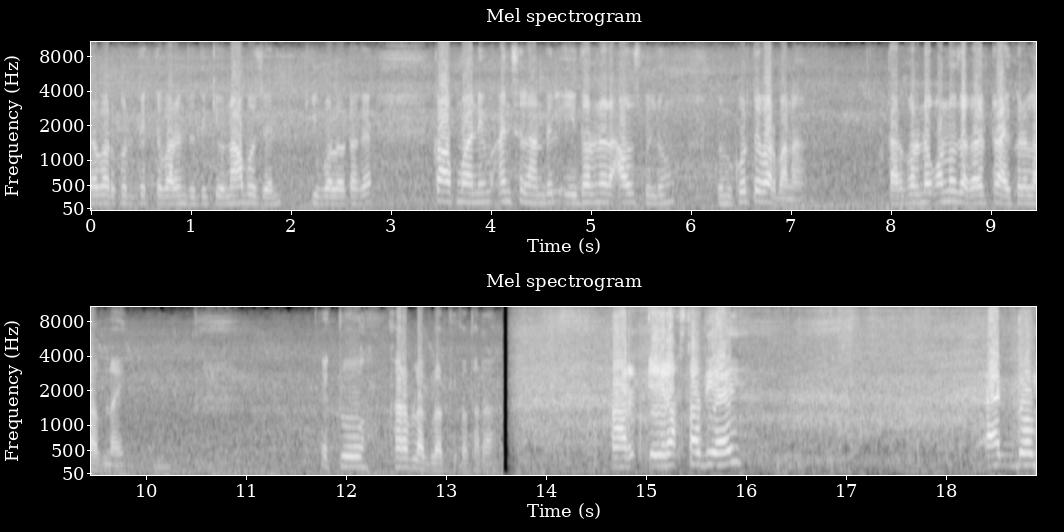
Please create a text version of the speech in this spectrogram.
ব্যবহার করে দেখতে পারেন যদি কেউ না বোঝেন কি বলে ওটাকে। কাউফমান ইম আইনসেল হ্যান্ডেল এই ধরনের হাউস বিল্ডিং তুমি করতে পারবা না। তার কারণে অন্য জায়গায় ট্রাই করে লাভ নাই। একটু খারাপ লাগল আর কি কথাটা। আর এই রাস্তা দিয়েই একদম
